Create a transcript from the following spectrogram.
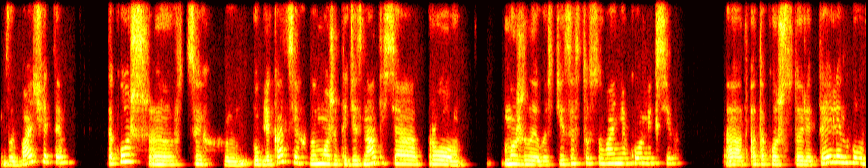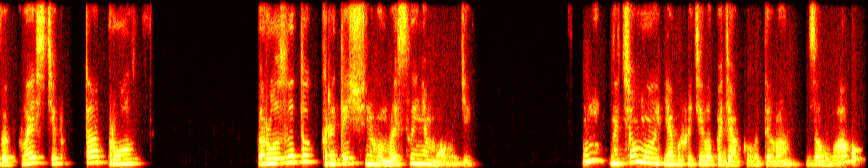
ви бачите. Також е, в цих е, публікаціях ви можете дізнатися про можливості застосування коміксів, а також сторітелінгу, веб-квестів та про розвиток критичного мислення молоді. І на цьому я би хотіла подякувати вам за увагу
